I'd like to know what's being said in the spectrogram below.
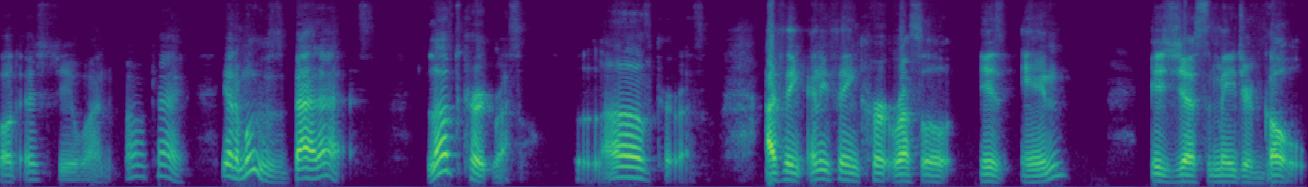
called SG1. Okay. Yeah, the movie was badass. Loved Kurt Russell. Love Kurt Russell. I think anything Kurt Russell is in is just major gold.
